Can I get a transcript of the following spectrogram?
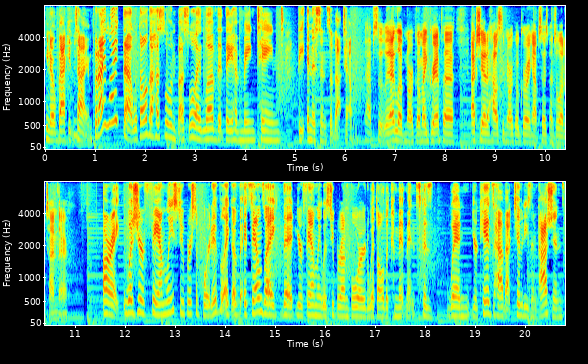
you know back in time but i like that with all the hustle and bustle i love that they have maintained the innocence of that town Absolutely. I love Norco. My grandpa actually had a house in Norco growing up, so I spent a lot of time there. all right was your family super supportive like of it sounds like that your family was super on board with all the commitments because when your kids have activities and passions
